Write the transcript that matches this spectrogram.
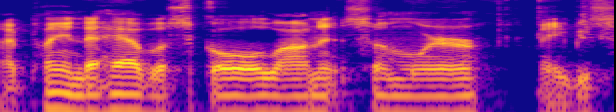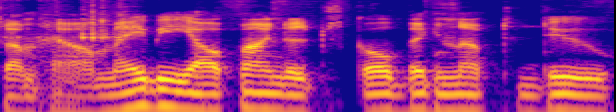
I plan to have a skull on it somewhere, maybe somehow. Maybe I'll find a skull big enough to do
